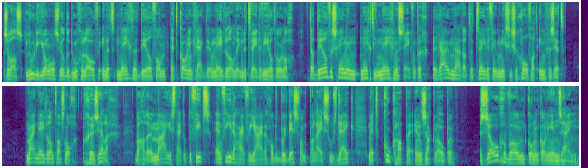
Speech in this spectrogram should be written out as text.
zoals Lou de Jong ons wilde doen geloven in het negende deel van Het Koninkrijk der Nederlanden in de Tweede Wereldoorlog. Dat deel verscheen in 1979, ruim nadat de tweede feministische golf had ingezet. Maar Nederland was nog gezellig. We hadden een majesteit op de fiets en vierden haar verjaardag op het bordes van Paleis Soesdijk met koekhappen en zaklopen. Zo gewoon kon een koningin zijn.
